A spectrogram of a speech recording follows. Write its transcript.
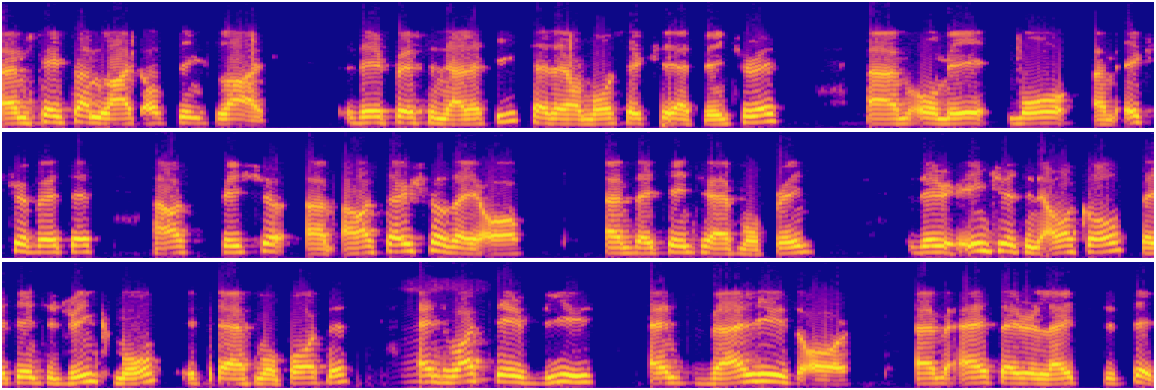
um, shed some light on things like their personality, so they are more sexually adventurous um, or may, more um, extroverted, how special, um, how social they are, and they tend to have more friends. Their interest in alcohol, they tend to drink more if they have more partners, and what their views and values are um, as they relate to sex.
